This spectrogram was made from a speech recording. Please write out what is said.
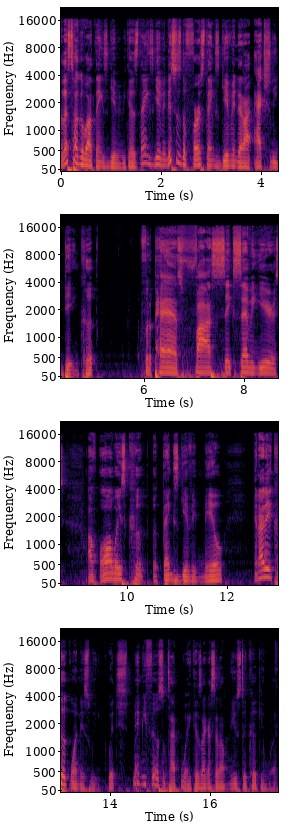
But let's talk about Thanksgiving because Thanksgiving, this is the first Thanksgiving that I actually didn't cook. For the past five, six, seven years, I've always cooked a Thanksgiving meal, and I didn't cook one this week, which made me feel some type of way because, like I said, I'm used to cooking one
